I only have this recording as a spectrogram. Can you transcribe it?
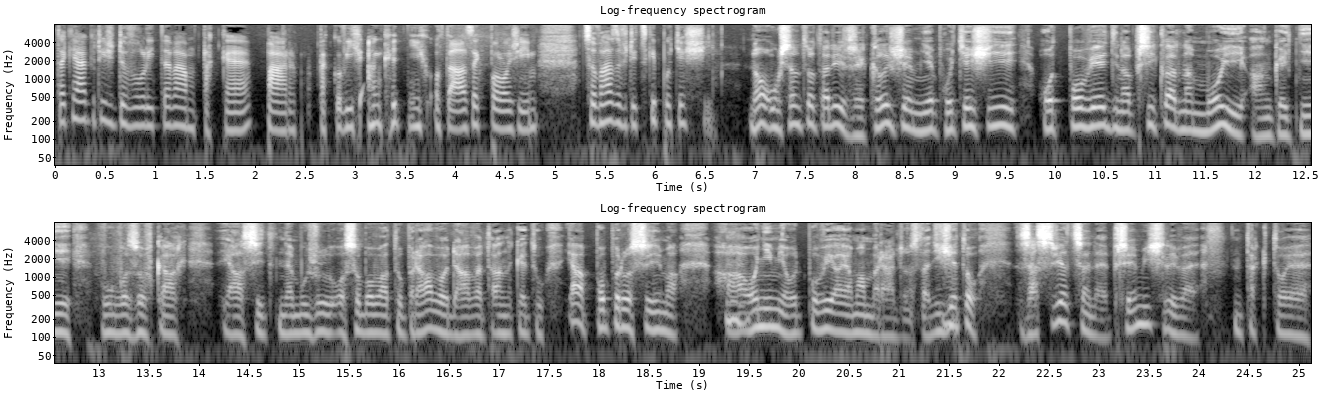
tak já, když dovolíte, vám také pár takových anketních otázek položím. Co vás vždycky potěší? No, už jsem to tady řekl, že mě potěší odpověď například na moji anketní v úvozovkách. Já si nemůžu osobovat to právo dávat anketu. Já poprosím a, a hmm. oni mě odpoví a já mám radost. A když je to zasvěcené, přemýšlivé, tak to je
